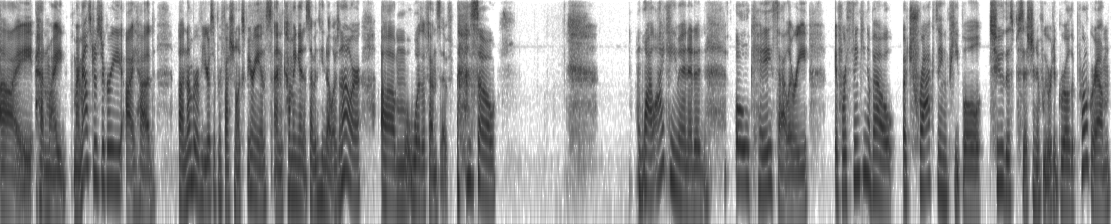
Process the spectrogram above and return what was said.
I had my my master's degree. I had a number of years of professional experience, and coming in at seventeen dollars an hour um, was offensive. so while I came in at an okay salary, if we're thinking about attracting people to this position, if we were to grow the program,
